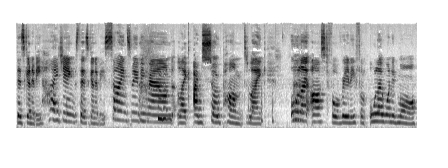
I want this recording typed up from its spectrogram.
there's gonna be hijinks, there's gonna be signs moving around. like, I'm so pumped. Like, all I asked for really, from all I wanted more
